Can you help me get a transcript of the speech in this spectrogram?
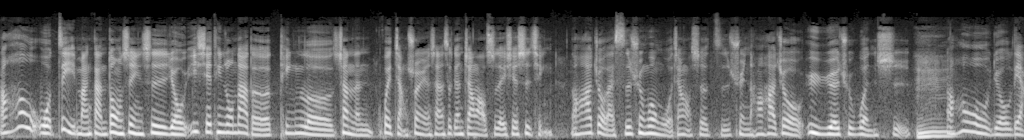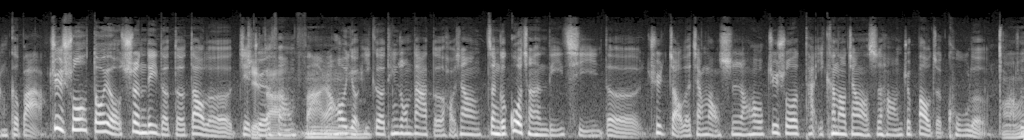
然后我自己蛮感动的事情是，有一些听众大德听了善岚会讲顺源山寺跟姜老师的一些事情，然后他就来私讯问我姜老师的资讯，然后他就预约去问事，嗯，然后有两个吧，据说都有顺利的得到了解决方法，嗯、然后有一个听众大德好像整个过程很离奇的去找了姜老师，然后据说他一看到姜老师好像就抱着哭了，啊、对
